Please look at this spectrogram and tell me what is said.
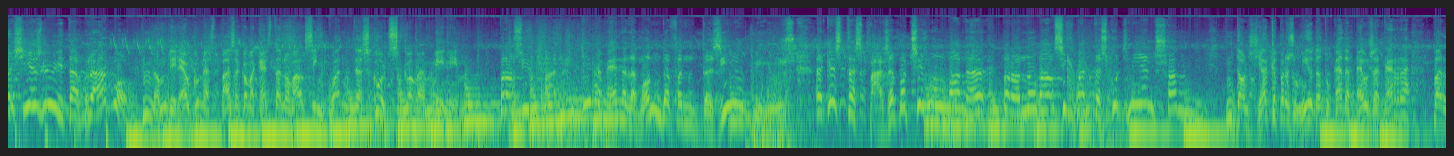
així és lluita, bravo. No em direu que una espasa com aquesta no val 50 escuts, com a mínim. Però, Silvan, en quina mena de món de fantasia vius? Aquesta espasa pot ser molt bona, però no val 50 escuts ni en somnis. Doncs ja que presumiu de tocar de peus a terra, per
